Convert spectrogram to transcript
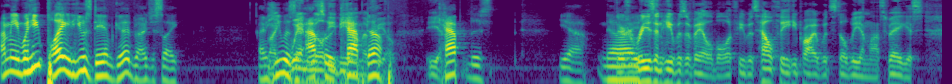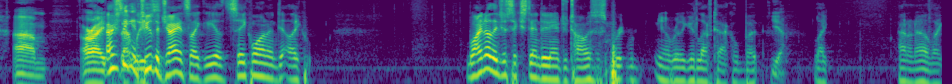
I mean when he played he was damn good, but I just like I mean Like, he was an absolute be on cap dump. field? Yeah. Cap this yeah. No There's I, a reason he was available. If he was healthy, he probably would still be in Las Vegas. Um, all right. I was thinking too the Giants like yeah, Saquon and like well, I know they just extended Andrew Thomas as pre- you know really good left tackle, but Yeah. like I don't know. Like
